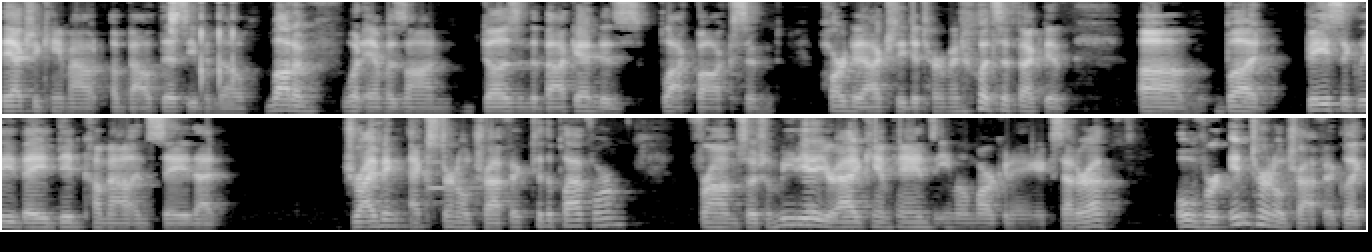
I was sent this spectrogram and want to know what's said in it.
they actually came out about this, even though a lot of what Amazon does in the back end is black box and hard to actually determine what's effective. Um, but basically, they did come out and say that driving external traffic to the platform from social media, your ad campaigns, email marketing, etc., over internal traffic like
